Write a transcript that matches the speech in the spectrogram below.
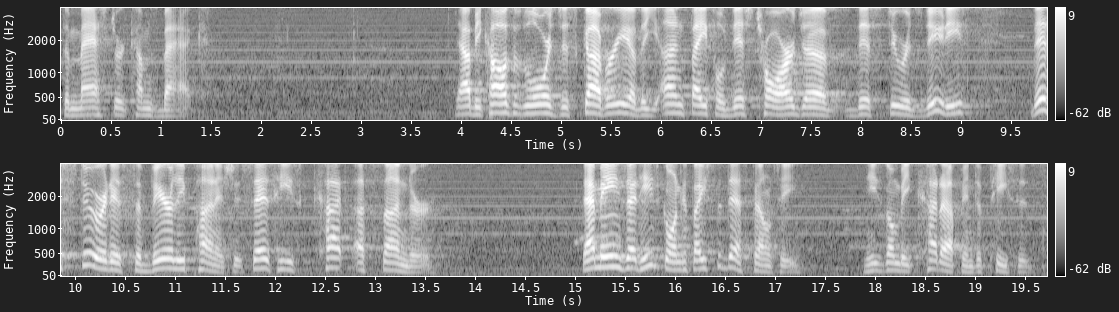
the master comes back. Now, because of the Lord's discovery of the unfaithful discharge of this steward's duties, this steward is severely punished. It says he's cut asunder. That means that he's going to face the death penalty. He's going to be cut up into pieces.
